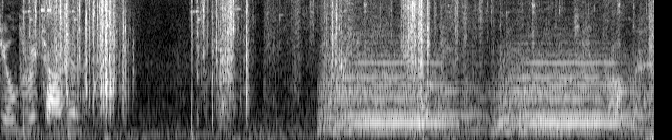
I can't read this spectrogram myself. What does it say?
Shields recharging. Progress.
